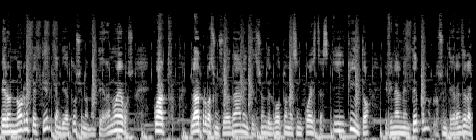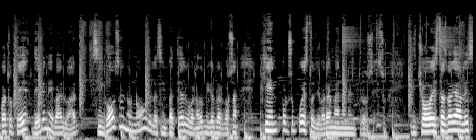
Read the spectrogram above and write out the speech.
pero no repetir candidatos, sino meter a nuevos. Cuatro, la aprobación ciudadana, intención del voto en las encuestas. Y quinto, y finalmente, bueno, los integrantes de la 4T deben evaluar si gozan o no de la simpatía del gobernador Miguel Barbosa, quien por supuesto llevará mano en el proceso. Dicho estas variables,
